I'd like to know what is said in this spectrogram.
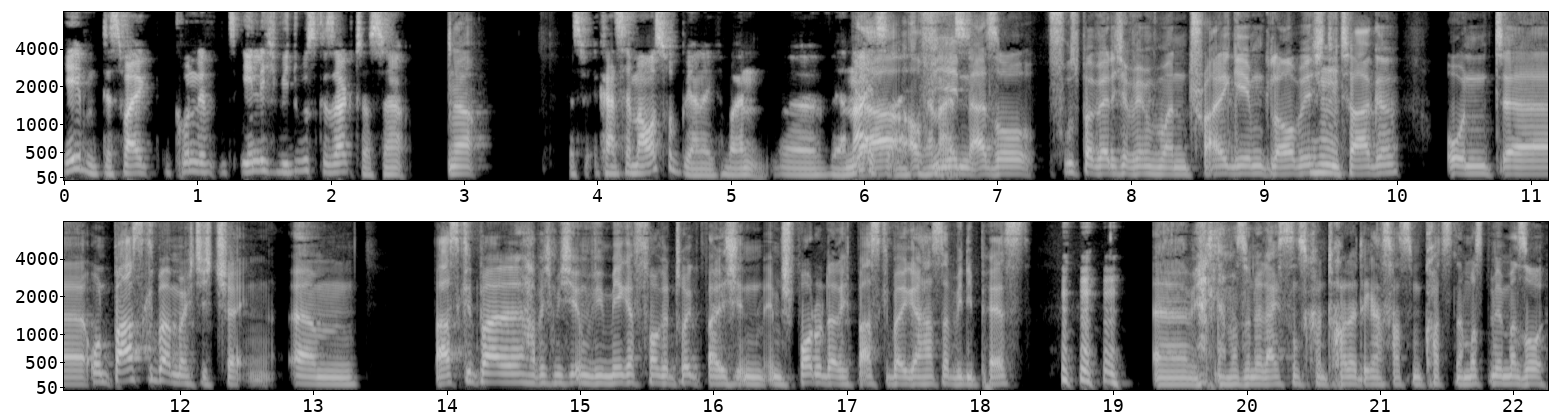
Eben, das war im Grunde ähnlich, wie du es gesagt hast, ja. Ja, Das kannst du ja mal ausprobieren. Ich meine, äh, wäre nice. ja auf jeden. Nice. Also Fußball werde ich auf jeden Fall mal einen Try geben, glaube ich, Mhm. die Tage. Und, äh, und Basketball möchte ich checken. Ähm, Basketball habe ich mich irgendwie mega vorgedrückt, weil ich in, im Sportunterricht Basketball gehasst habe wie die Pest. äh, wir hatten ja mal so eine Leistungskontrolle, Digga, das war zum Kotzen. Da mussten wir immer so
